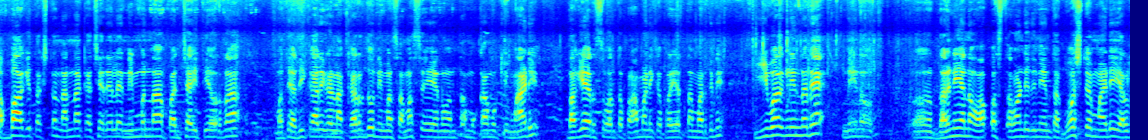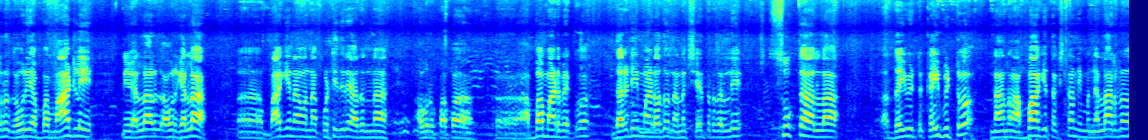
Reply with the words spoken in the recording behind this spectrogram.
ಹಬ್ಬ ಆಗಿದ ತಕ್ಷಣ ನನ್ನ ಕಚೇರಿಯಲ್ಲೇ ನಿಮ್ಮನ್ನ, ಪಂಚಾಯತಿಯವ್ರನ್ನ ಮತ್ತು ಅಧಿಕಾರಿಗಳನ್ನ ಕರೆದು ನಿಮ್ಮ ಸಮಸ್ಯೆ ಏನು ಅಂತ ಮುಖಾಮುಖಿ ಮಾಡಿ ಬಗೆಹರಿಸುವಂಥ ಪ್ರಾಮಾಣಿಕ ಪ್ರಯತ್ನ ಮಾಡ್ತೀನಿ. ಇವಾಗ್ಲಿಂದನೇ ನೀನು ಧರಣಿಯನ್ನು ವಾಪಸ್ ತಗೊಂಡಿದ್ದೀನಿ ಅಂತ ಘೋಷಣೆ ಮಾಡಿ ಎಲ್ಲರೂ ಗೌರಿ ಹಬ್ಬ ಮಾಡಲಿ. ನೀವೆಲ್ಲರಿಗೂ ಅವ್ರಿಗೆಲ್ಲ ಬಾಗಿನವನ್ನು ಕೊಟ್ಟಿದ್ದೀರಿ, ಅದನ್ನು ಅವರು ಪಾಪ ಹಬ್ಬ ಮಾಡಬೇಕು. ಧರಣಿ ಮಾಡೋದು ನನ್ನ ಕ್ಷೇತ್ರದಲ್ಲಿ ಸೂಕ್ತ ಅಲ್ಲ. ದಯವಿಟ್ಟು ಕೈ ಬಿಟ್ಟು ನಾನು ಹಬ್ಬ ಆಗಿದ ತಕ್ಷಣ ನಿಮ್ಮನ್ನೆಲ್ಲರನ್ನು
